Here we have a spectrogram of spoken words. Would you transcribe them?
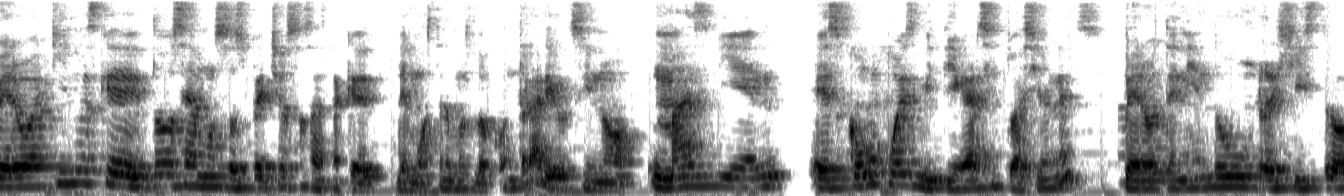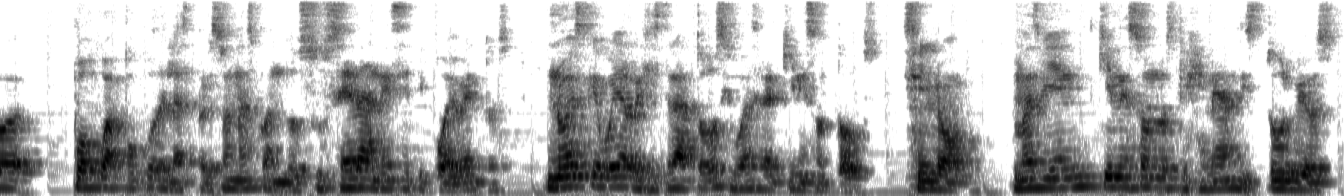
Pero aquí no es que todos seamos sospechosos hasta que demostremos lo contrario, sino más bien es cómo puedes mitigar situaciones, pero teniendo un registro poco a poco de las personas cuando sucedan ese tipo de eventos. No es que voy a registrar a todos y voy a saber quiénes son todos, sino más bien quiénes son los que generan disturbios.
